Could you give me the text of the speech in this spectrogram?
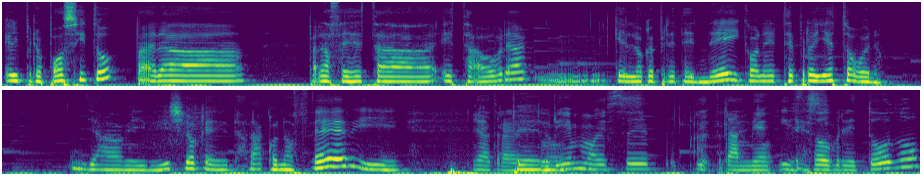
el propósito para, para hacer esta, esta obra, mm, que es lo que pretendéis con este proyecto, bueno, ya habéis dicho que dar a conocer y Y atraer turismo, ese también, y eso. sobre todo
